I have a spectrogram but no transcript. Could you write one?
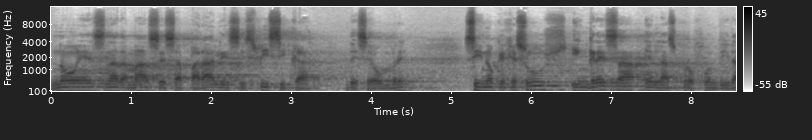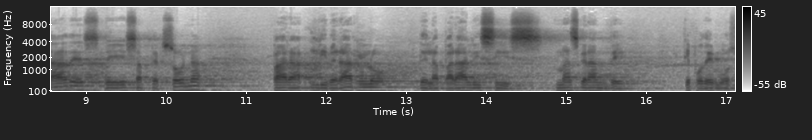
No es nada más esa parálisis física de ese hombre, sino que Jesús ingresa en las profundidades de esa persona para liberarlo de la parálisis más grande que podemos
